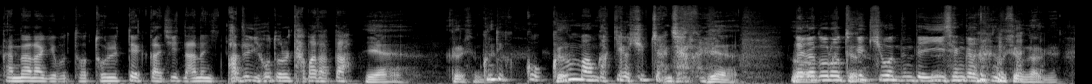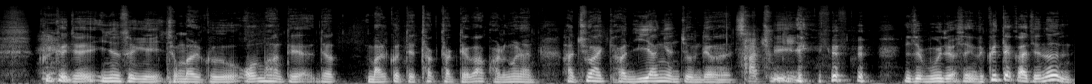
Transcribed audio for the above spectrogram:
간단하게부터 돌 때까지 나는 받을 효도를 다 받았다. 예. 그렇습니다. 근데 꼭 그런 그, 마음 갖기가 쉽지 않잖아요. 예. 내가 어, 너를 어떻게 키웠는데 이 생각은. 그 생각이. 그러니까 이제 이 녀석이 정말 그 엄마한테 말 끝에 탁탁 대박하는 거는 한 중학교 한 2학년쯤 되면 사춘기 이제 문제가 생기는데 그때까지는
